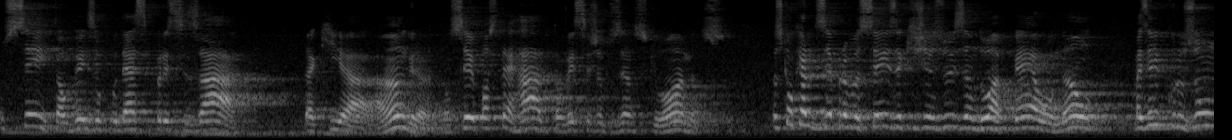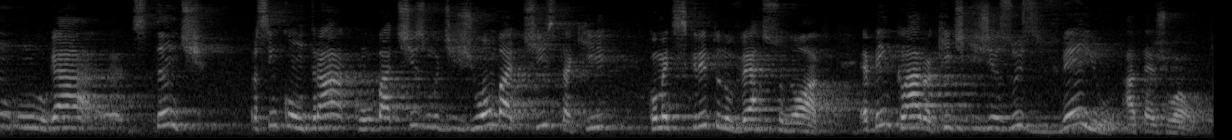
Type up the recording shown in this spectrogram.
Não sei, talvez eu pudesse precisar daqui a Angra, não sei, eu posso estar errado, talvez seja 200 quilômetros. Mas o que eu quero dizer para vocês é que Jesus andou a pé ou não, mas ele cruzou um lugar distante para se encontrar com o batismo de João Batista aqui como é descrito no verso 9. É bem claro aqui de que Jesus veio até João.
